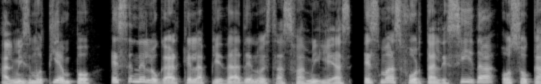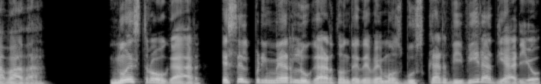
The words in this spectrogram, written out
Al mismo tiempo, es en el hogar que la piedad de nuestras familias es más fortalecida o socavada. Nuestro hogar es el primer lugar donde debemos buscar vivir a diario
